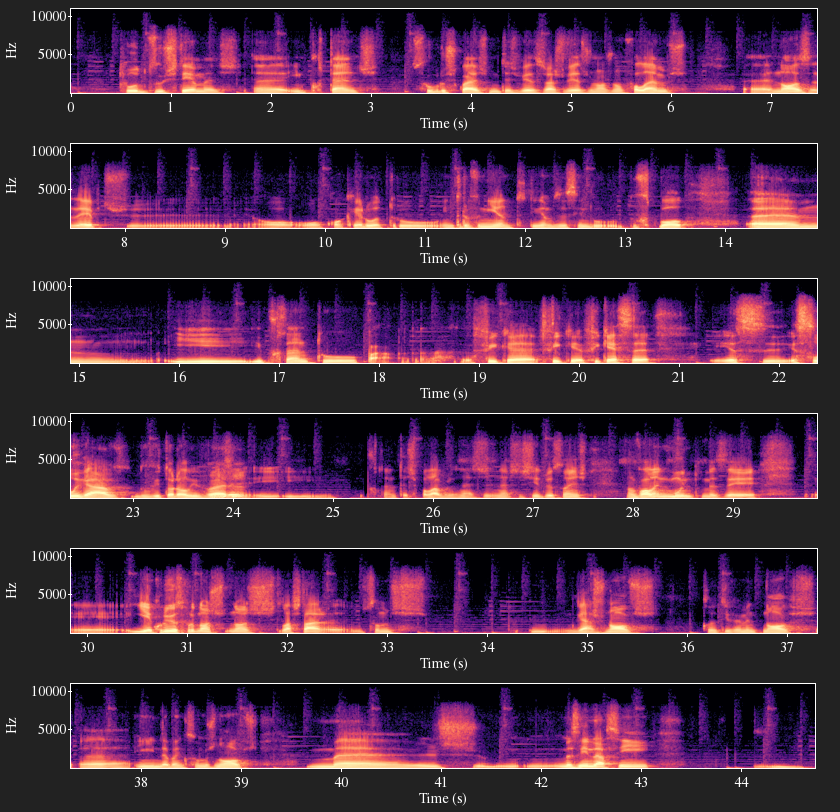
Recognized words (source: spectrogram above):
todos os temas uh, importantes sobre os quais muitas vezes, às vezes, nós não falamos, uh, nós, adeptos, ou, ou, qualquer outro interveniente, digamos assim, do, do futebol. Um, e, e, portanto pá, fica, fica, fica essa, esse, esse legado do Vitor Oliveira uhum. e, e, portanto as palavras nestas, nestas situações não valem muito, mas é, é, e é curioso porque nós, nós lá está, somos gajos novos, relativamente novos, uh, e ainda bem que somos novos, mas, mas ainda assim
